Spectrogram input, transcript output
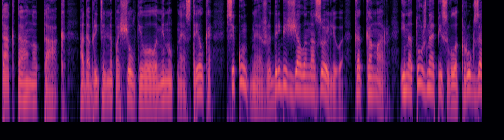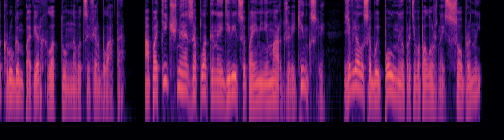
так-то оно так», одобрительно пощелкивала минутная стрелка, секундная же дребезжала назойливо, как комар, и натужно описывала круг за кругом поверх латунного циферблата. Апатичная, заплаканная девица по имени Марджери Кингсли являла собой полную противоположность собранной,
